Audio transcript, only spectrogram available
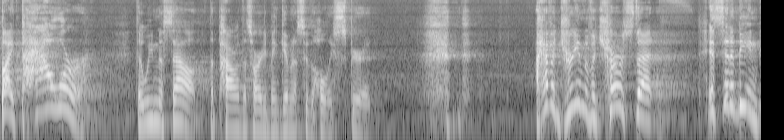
by power that we miss out the power that's already been given us through the Holy Spirit. I have a dream of a church that Instead of being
